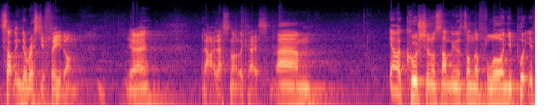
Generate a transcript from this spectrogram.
something to rest your feet on. You know? No, that's not the case. Um, you know, a cushion or something that's on the floor, and you put your.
